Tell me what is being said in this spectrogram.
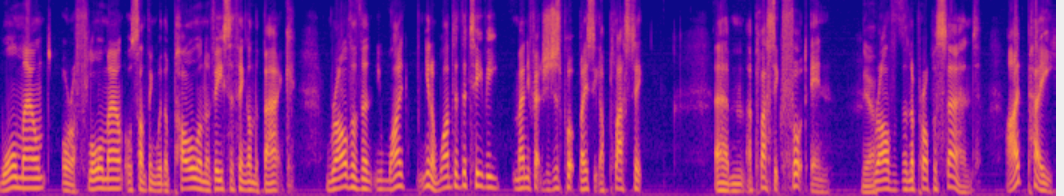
wall mount or a floor mount or something with a pole and a VESA thing on the back, rather than why you know why did the TV manufacturer just put basically a plastic um, a plastic foot in Yeah. rather than a proper stand? I'd pay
